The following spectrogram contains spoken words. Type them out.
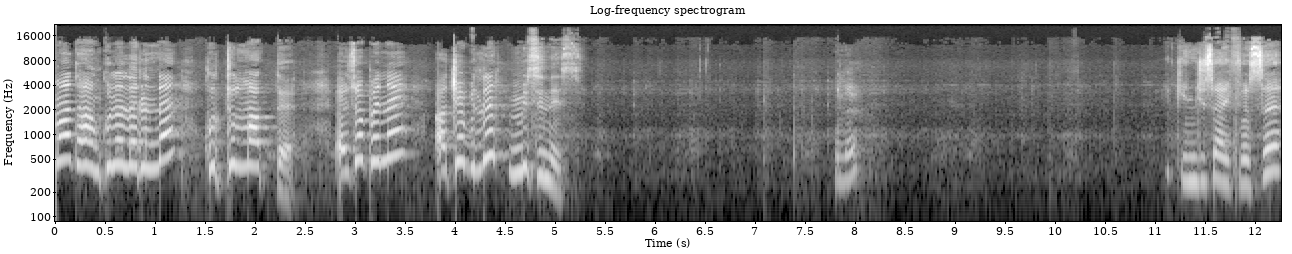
Madhan kulelerinden kurtulmaktı. Ezopen'i açabilir misiniz? Bu ne? İkinci sayfası.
